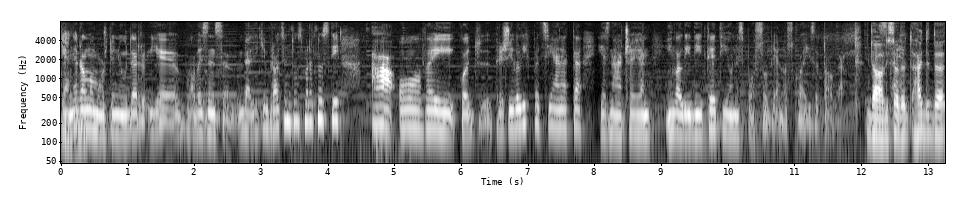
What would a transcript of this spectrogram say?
generalno moždani udar je povezan sa velikim procentom smrtnosti, a ovaj, kod preživalih pacijenata je značajan invaliditet i onesposobljenost koja je iza toga. Da, ali sada hajde da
